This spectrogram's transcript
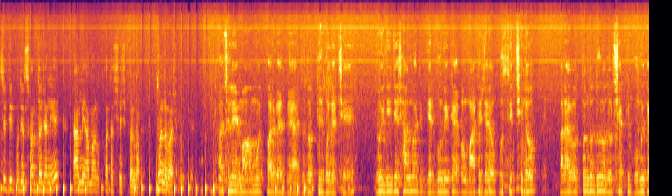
স্মৃতির প্রতি শ্রদ্ধা জানিয়ে আমি আমার কথা শেষ করলাম। ধন্যবাদ আসলে মোহাম্মদ পারভেজ মেয়ার তথ্যই বলেছে, ওই দিন যে সাংবাদিকদের ভূমিকা এবং মাঠে যারা উপস্থিত ছিল, তারা অত্যন্ত দূরদর্শী একটি ভূমিকা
